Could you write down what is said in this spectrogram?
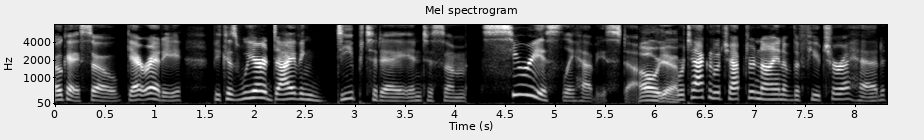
Okay, so get ready, because we are diving deep today into some seriously heavy stuff. Oh, yeah. We're tackling with Chapter 9 of The Future Ahead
